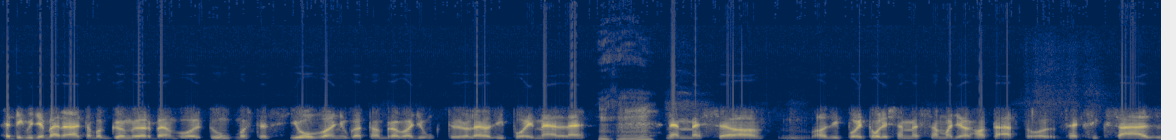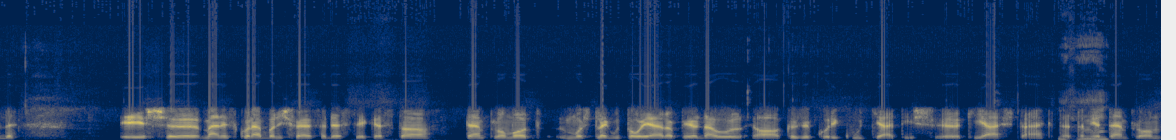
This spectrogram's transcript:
Eddig ugye már általában Gömörben voltunk, most ez jóval nyugatabbra vagyunk tőle, az Ipoly mellett, uh-huh. nem messze a, az Ipolytól, és nem messze a magyar határtól fekszik Százd, és uh, már ezt korábban is felfedezték ezt a templomot, most legutoljára például a középkori kutyát is uh, kiásták, tehát uh-huh. ami a templom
